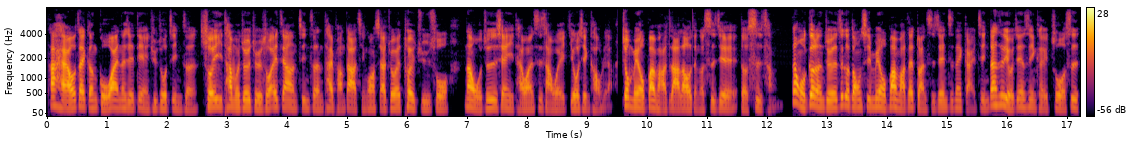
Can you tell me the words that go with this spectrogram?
他还要再跟国外那些电影去做竞争，所以他们就会觉得说，哎，这样竞争太庞大的情况下，就会退居说，那我就是先以台湾市场为优先考量，就没有办法拉到整个世界的市场。但我个人觉得这个东西没有办法在短时间之内改进，但是有件事情可以做，是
